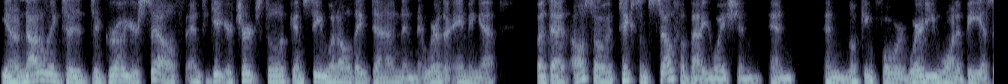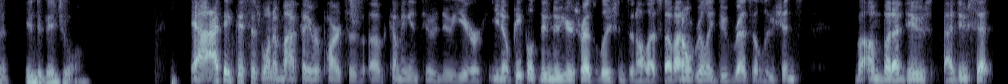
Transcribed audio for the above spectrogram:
you know, not only to to grow yourself and to get your church to look and see what all they've done and where they're aiming at, but that also it takes some self-evaluation and and looking forward, where do you want to be as an individual? Yeah, I think this is one of my favorite parts of, of coming into a new year. You know, people do New Year's resolutions and all that stuff. I don't really do resolutions, but um, but I do I do set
